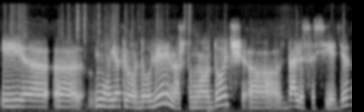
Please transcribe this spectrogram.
И э, ну, я твердо уверена, что мою дочь э, сдали соседи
